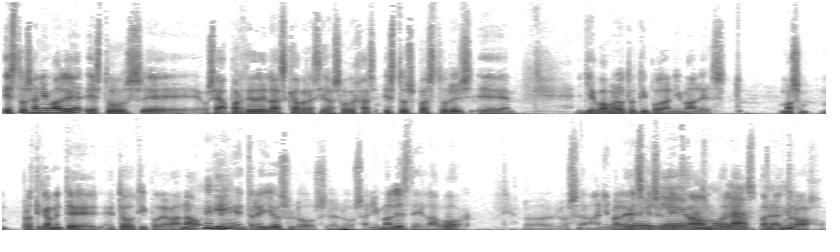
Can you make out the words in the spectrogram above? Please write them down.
estos animales, estos, eh, o sea, aparte de las cabras y las ovejas, estos pastores eh, llevaban otro tipo de animales más prácticamente todo tipo de ganado y entre ellos los, los animales de labor los animales que se utilizaban para, el trabajo.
